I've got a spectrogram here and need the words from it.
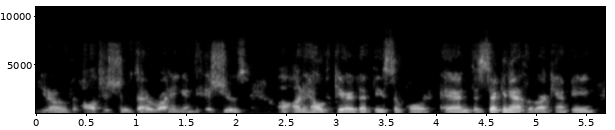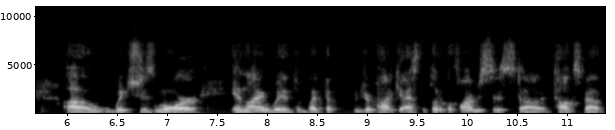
you know the politicians that are running and the issues uh, on healthcare that they support. And the second half of our campaign, uh, which is more in line with what the, your podcast, the political pharmacist, uh, talks about,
